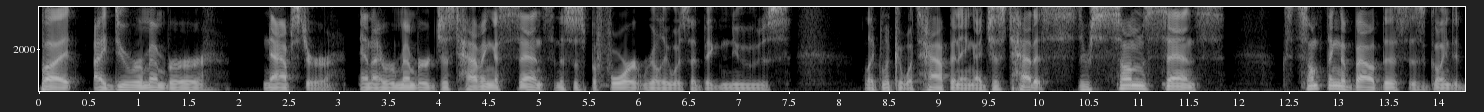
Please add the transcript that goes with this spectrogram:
But I do remember Napster and I remember just having a sense, and this was before it really was a big news, like, look at what's happening. I just had a, there's some sense, something about this is going to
